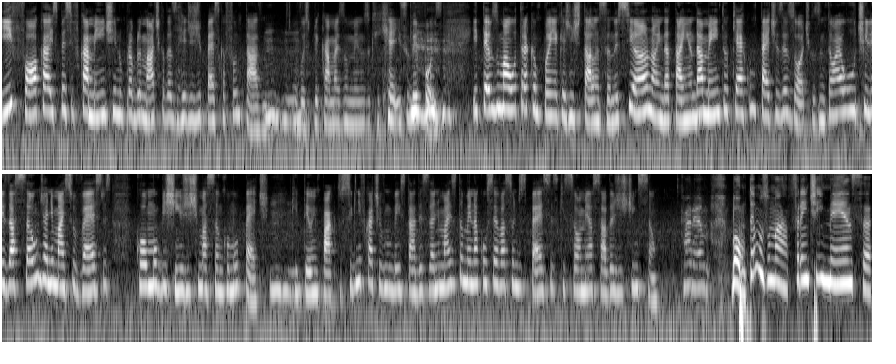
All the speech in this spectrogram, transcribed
e foca especificamente no problemática das redes de pesca fantasma. Uhum. Eu vou explicar mais ou menos o que, que é isso depois. e temos uma outra campanha que a gente está lançando esse ano, ainda está em andamento, que é com pets exóticos. Então, é a utilização de animais silvestres como bichinhos de estimação, como pet, uhum. que tem um impacto significativo no bem-estar desses animais e também na conservação de espécies que são ameaçadas de extinção. Caramba. Bom, temos uma frente imensa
